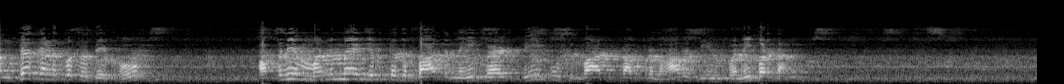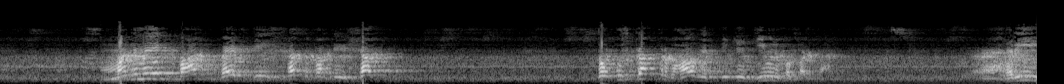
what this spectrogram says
अंतकरण को तो देखो, अपने मन में जब तक बात नहीं बैठती, उस बात का प्रभाव जीव पर नहीं पड़ता। मन में एक बात बैठ गई शत प्रतिशत तो उसका प्रभाव व्यक्ति के जीवन पर पड़ता है। शरीर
